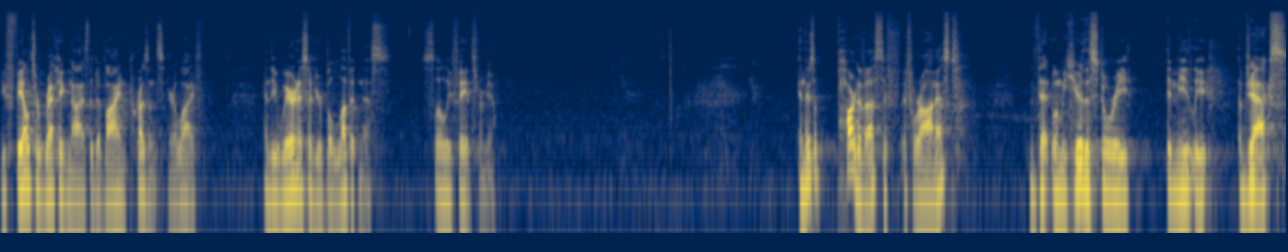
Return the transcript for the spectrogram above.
You fail to recognize the divine presence in your life and the awareness of your belovedness slowly fades from you. And there's a part of us, if, if we're honest, that when we hear this story, immediately objects.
